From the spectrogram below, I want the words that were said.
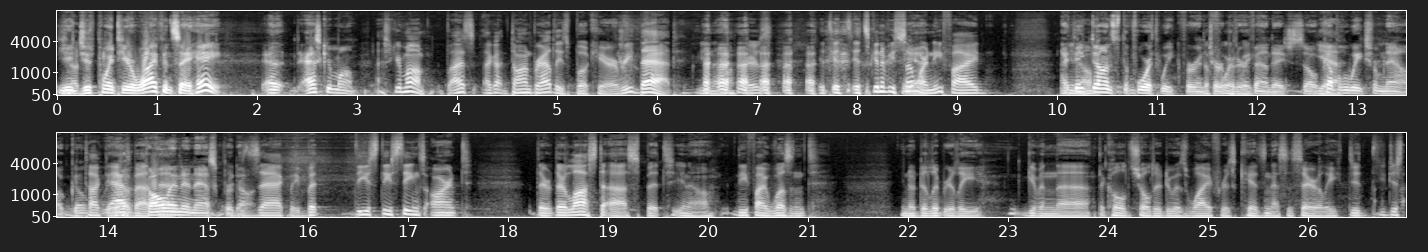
you know, just point to your wife and say, "Hey, uh, ask your mom." Ask your mom. I got Don Bradley's book here. Read that. You know, there's, it, it's it's going to be somewhere. Nephi. I think know, Don's the fourth week for Interpreter week. Foundation. So a couple of weeks from now, go talk to him ask- about call that. in and ask for Don. Exactly. But these these things aren't they're they're lost to us. But you know, Nephi wasn't you know deliberately given the the cold shoulder to his wife or his kids necessarily. Did you just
